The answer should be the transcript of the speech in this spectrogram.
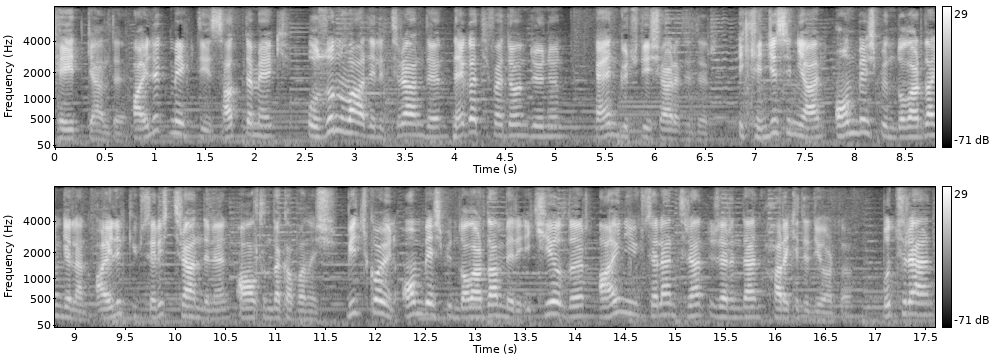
teyit geldi. Aylık MACD sat demek uzun vadeli trendin negatife döndüğünün en güçlü işaretidir. İkinci sinyal 15 bin dolardan gelen aylık yükseliş trendinin altında kapanış. Bitcoin 15 bin dolardan beri 2 yıldır aynı yükselen trend üzerinden hareket ediyordu. Bu trend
